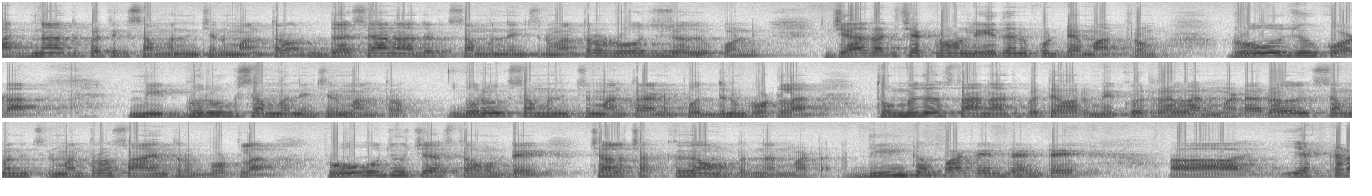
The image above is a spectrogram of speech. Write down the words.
లగ్నాధిపతికి సంబంధించిన మంత్రం దశానాథుడికి సంబంధించిన మంత్రం రోజు చదువుకోండి. జాతక చక్రం లేదనుకుంటే మాత్రం రోజు కూడా మీ గురువుకు సంబంధించిన మంత్రం. గురువుకు సంబంధించిన మంత్రాన్ని పొద్దున పూట్ల తొమ్మిదో స్థానాధిపతి ఎవరు? మీకు రవి అనమాట రవికి సంబంధించిన మంత్రం సాయంత్రం పూట్ల రోజు చేస్తూ ఉంటే చాలా చక్కగా ఉంటుందన్నమాట. దీంతో పాటు ఏంటంటే ఎక్కడ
